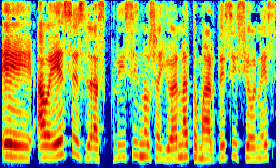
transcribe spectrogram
Eh, a veces las crisis nos ayudan a tomar decisiones.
